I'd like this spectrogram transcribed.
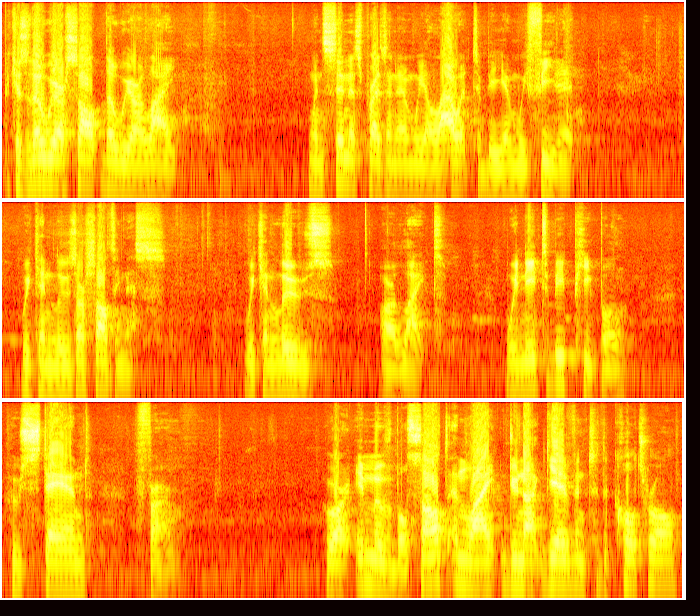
Because though we are salt, though we are light, when sin is present and we allow it to be and we feed it, we can lose our saltiness. We can lose our light. We need to be people who stand firm who are immovable. Salt and light do not give into the cultural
